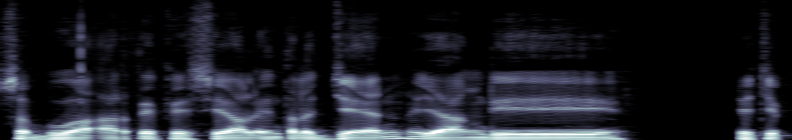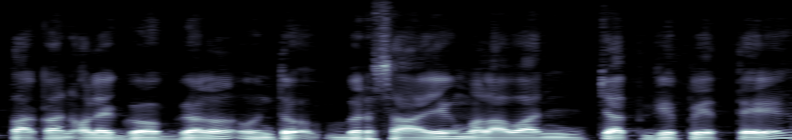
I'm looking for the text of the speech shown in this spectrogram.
sebuah artificial intelligence yang di, diciptakan oleh Google untuk bersaing melawan chat GPT.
